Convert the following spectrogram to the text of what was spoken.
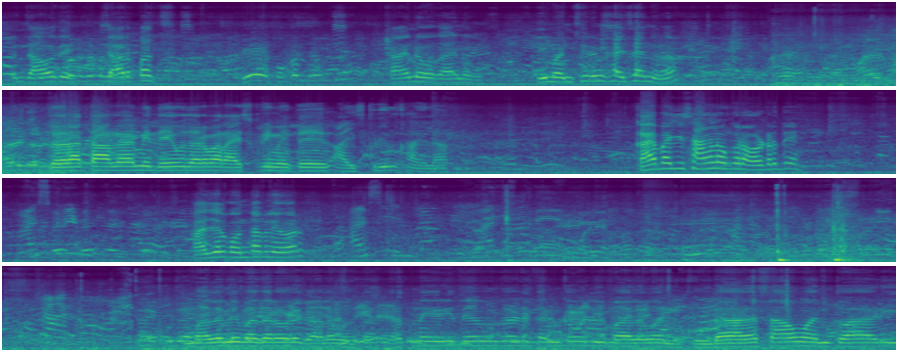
पण जाऊ दे चार पाच. काय नको काय नको. ही मंचुरियन खायचं आहे तुला? तर आता आलोय आम्ही देव दरबार आईस्क्रीम येते आईस्क्रीम खायला. काय पाहिजे सांग लवकर ऑर्डर दे. काजल कोणता फ्लेवर मालवणी बाजारावर गाणं बोलतो रत्नागिरी देवगड कणकवली मालवण कुडाळ सावंतवाडी.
